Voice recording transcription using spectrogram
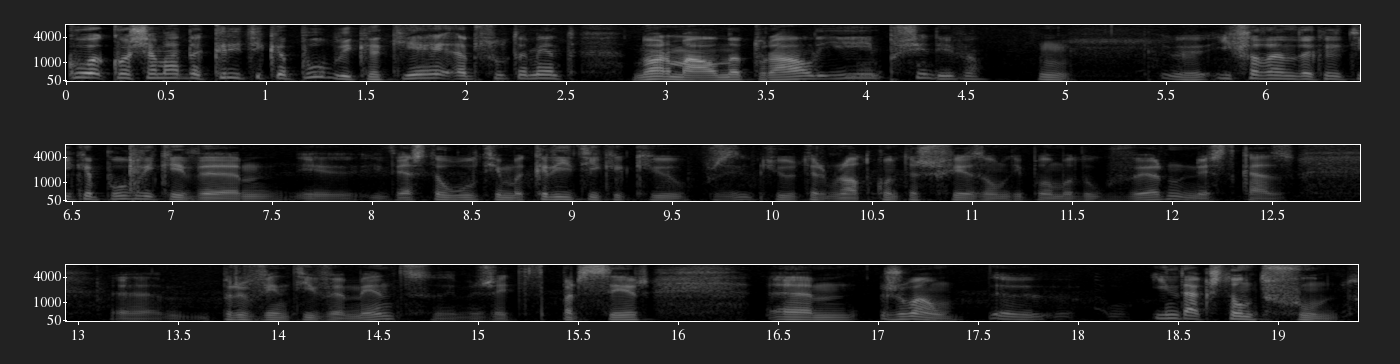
com a, com a chamada crítica pública, que é absolutamente normal, natural e imprescindível. Hum. Eh, e falando da crítica pública e, da, e, desta última crítica que o, que o Tribunal de Contas fez a um diploma do governo, neste caso uh, preventivamente, em jeito de parecer, um, João, uh, ainda a questão de fundo.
